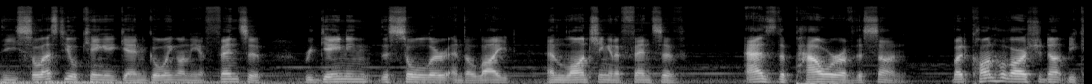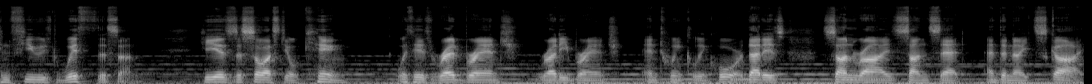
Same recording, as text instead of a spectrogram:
the Celestial King again going on the offensive, regaining the solar and the light, and launching an offensive as the power of the sun. But Conchobar should not be confused with the sun. He is the Celestial King, with his red branch, ruddy branch, and twinkling horde. That is, sunrise, sunset, and the night sky.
